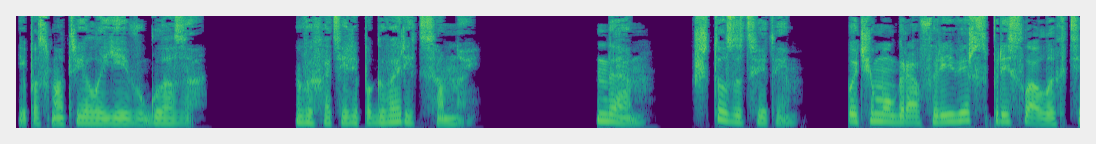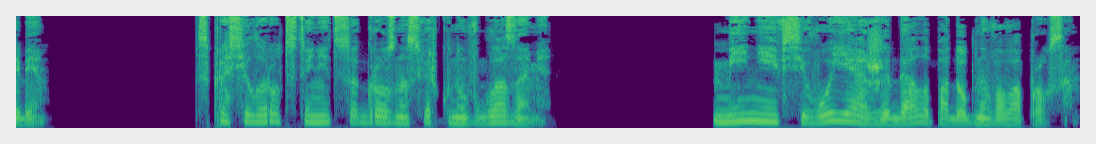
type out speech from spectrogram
и посмотрела ей в глаза. «Вы хотели поговорить со мной?» «Да. Что за цветы? Почему граф Риверс прислал их тебе?» — спросила родственница, грозно сверкнув глазами. Менее всего я ожидала подобного вопроса.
